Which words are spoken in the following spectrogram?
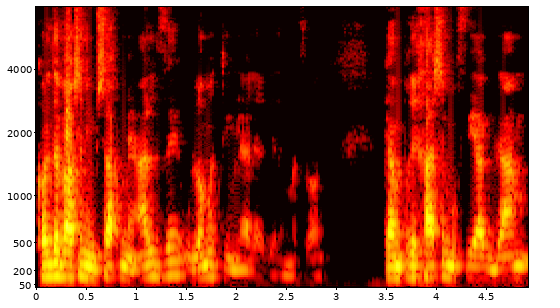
כל דבר שנמשך מעל זה הוא לא מתאים לאלרגיה למזון. גם פריחה שמופיעה גם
